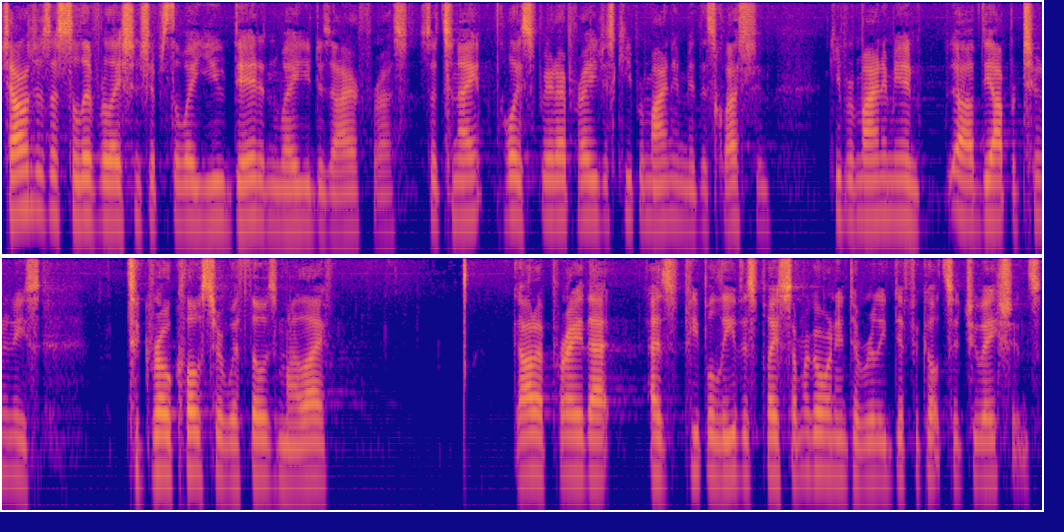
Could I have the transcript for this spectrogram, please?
challenges us to live relationships the way you did and the way you desire for us. So tonight, Holy Spirit, I pray you just keep reminding me of this question. Keep reminding me of the opportunities to grow closer with those in my life. God, I pray that as people leave this place, some are going into really difficult situations.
